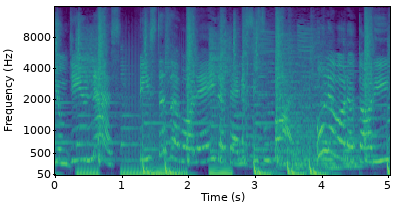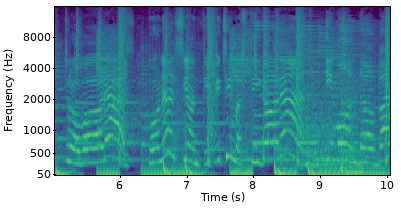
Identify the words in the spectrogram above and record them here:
i un gimnàs, pistes de volei, de tennis i futbol. Un laboratori trobaràs, on els científics investigaran. I molt d'avanços. Els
